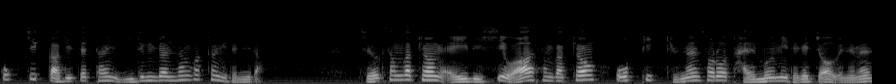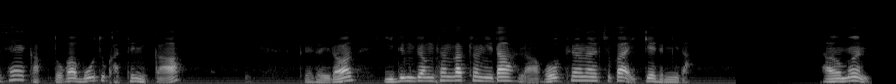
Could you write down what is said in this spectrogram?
꼭지각이 세타인 이등변 삼각형이 됩니다. 즉 삼각형 ABC와 삼각형 OPQ는 서로 닮음이 되겠죠. 왜냐면 세 각도가 모두 같으니까. 그래서 이런 이등변 삼각형이다 라고 표현할 수가 있게 됩니다. 다음은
